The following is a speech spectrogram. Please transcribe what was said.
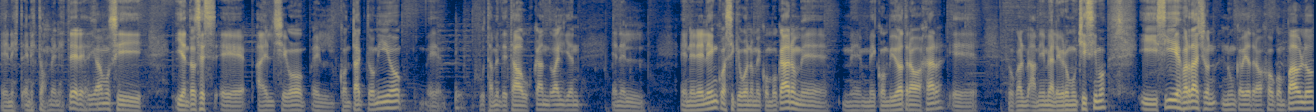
en, est- en estos menesteres, digamos, y, y entonces eh, a él llegó el contacto mío, eh, justamente estaba buscando a alguien en el, en el elenco, así que bueno, me convocaron, me, me- me convidó a trabajar, eh, lo cual a mí me alegró muchísimo. Y sí, es verdad, yo nunca había trabajado con Pablo,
